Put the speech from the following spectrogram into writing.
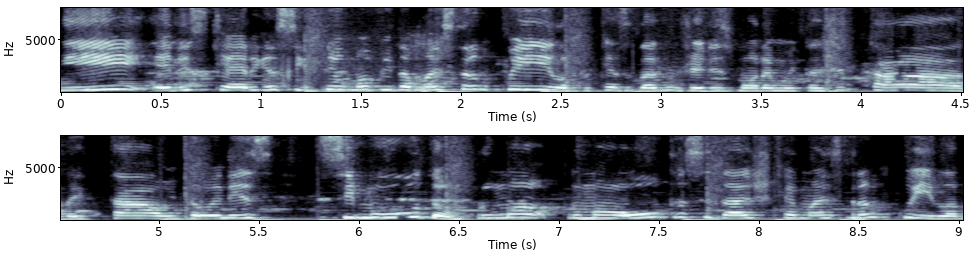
e eles querem, assim, ter uma vida mais tranquila, porque a cidade onde eles moram é muito agitada e tal. Então, eles se mudam para uma, pra uma outra cidade que é mais tranquila,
